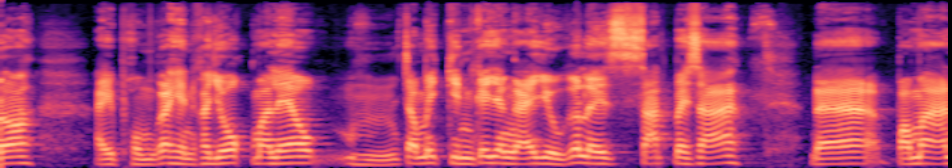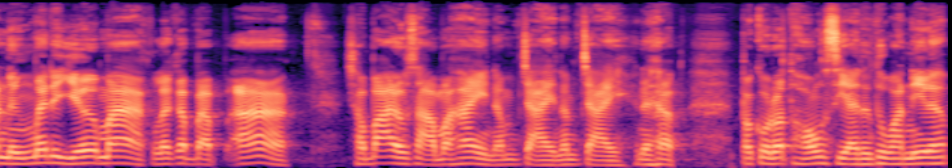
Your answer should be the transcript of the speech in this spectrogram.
เนาะ ไอผมก็เห็นเขายกมาแล้วจะไม่กินก็ยังไงอยู่ก็เลยซัดไปซะนะประมาณหนึ่งไม่ได้เยอะมากแล้วก็แบบอ่าชาวบ้านอุตส่าห์มาให้น้ำใจน้ำใจนะครับ ปรากฏว่าท้องเสียถึงทุกวันนี้แล้ว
